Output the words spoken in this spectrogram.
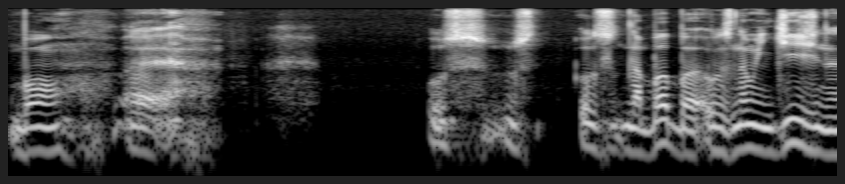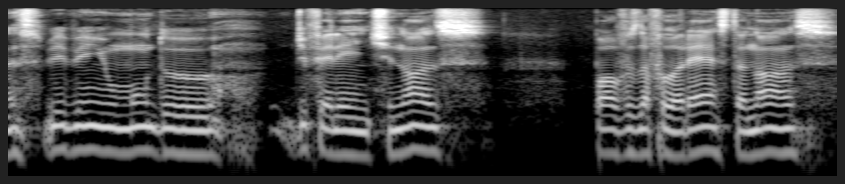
Bom, é, os, os, os Nababa, os não indígenas, vivem em um mundo diferente. Nós, povos da floresta, nós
